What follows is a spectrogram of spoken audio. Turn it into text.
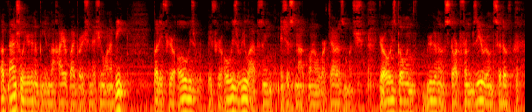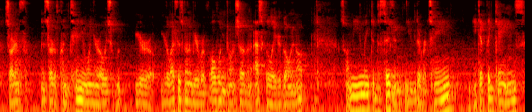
Eventually you're going to be in the higher vibration that you want to be. But if you're always if you're always relapsing it's just not going to work out as much. You're always going you're going to start from zero instead of starting instead of continuing you're always your your life is going to be a revolving door instead of an escalator going up. So i mean you make the decision. You either retain you get the gains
